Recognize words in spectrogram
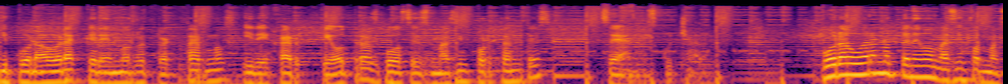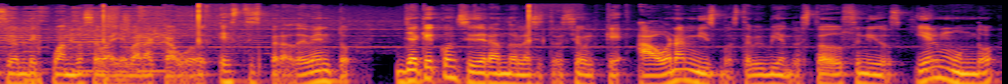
y por ahora queremos retractarnos y dejar que otras voces más importantes sean escuchadas. Por ahora no tenemos más información de cuándo se va a llevar a cabo este esperado evento, ya que considerando la situación que ahora mismo está viviendo Estados Unidos y el mundo,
